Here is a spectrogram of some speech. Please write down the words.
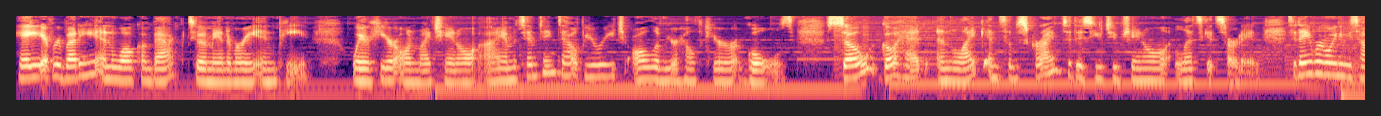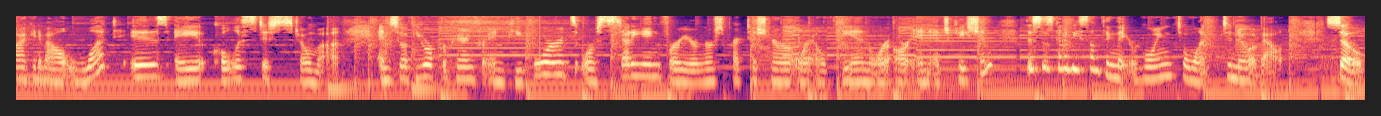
Hey, everybody, and welcome back to Amanda Marie NP, where here on my channel I am attempting to help you reach all of your healthcare goals. So go ahead and like and subscribe to this YouTube channel. Let's get started. Today we're going to be talking about what is a cholesteatoma. And so if you are preparing for NP boards or studying for your nurse practitioner or LPN or RN education, this is going to be something that you're going to want to know about. So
